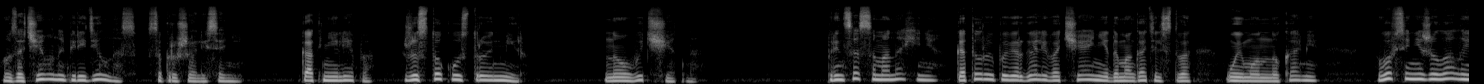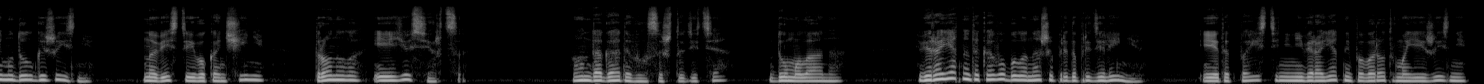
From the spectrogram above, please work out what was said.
«О, зачем он опередил нас?» — сокрушались они. «Как нелепо, жестоко устроен мир». Но, увы, тщетно. Принцесса-монахиня, которую повергали в отчаяние домогательства Уймон Нуками, вовсе не желала ему долгой жизни, но весть о его кончине тронула и ее сердце. Он догадывался, что дитя, — думала она, — вероятно, таково было наше предопределение, и этот поистине невероятный поворот в моей жизни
